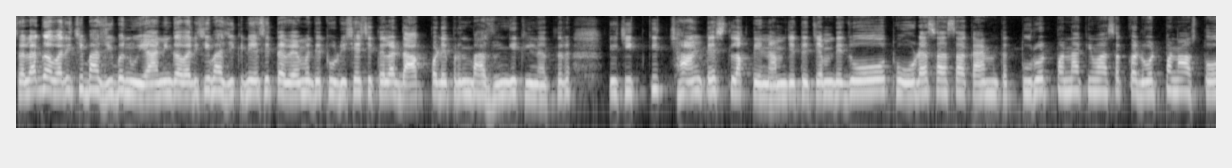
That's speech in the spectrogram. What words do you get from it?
चला गवारीची भाजी बनवूया. आणि गवारीची भाजी की नाही अशी तव्यामध्ये थोडीशी अशी त्याला डाग पडेपर्यंत भाजून घेतली ना तर त्याची इतकी छान टेस्ट लागते ना. म्हणजे त्याच्यामध्ये जो थोडासा असा काय म्हणतात तुरटपणा किंवा असा कडवटपणा असतो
